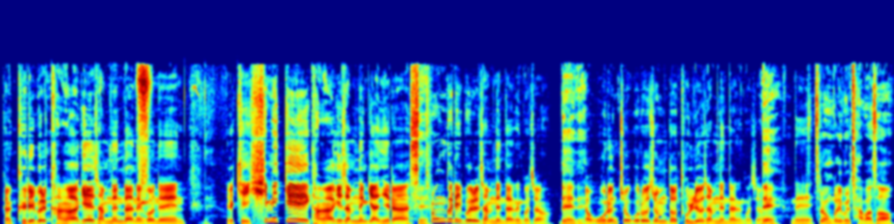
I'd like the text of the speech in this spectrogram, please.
그러니까 그립을 강하게 잡는다는 거는 네. 이렇게 힘 있게 강하게 잡는 게 아니라 strong 그립을 잡는다는 거죠. 네, 네. 그러니까 오른쪽으로 좀 더 돌려 잡는다는 거죠. 네. 네. strong 그립을 잡아서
